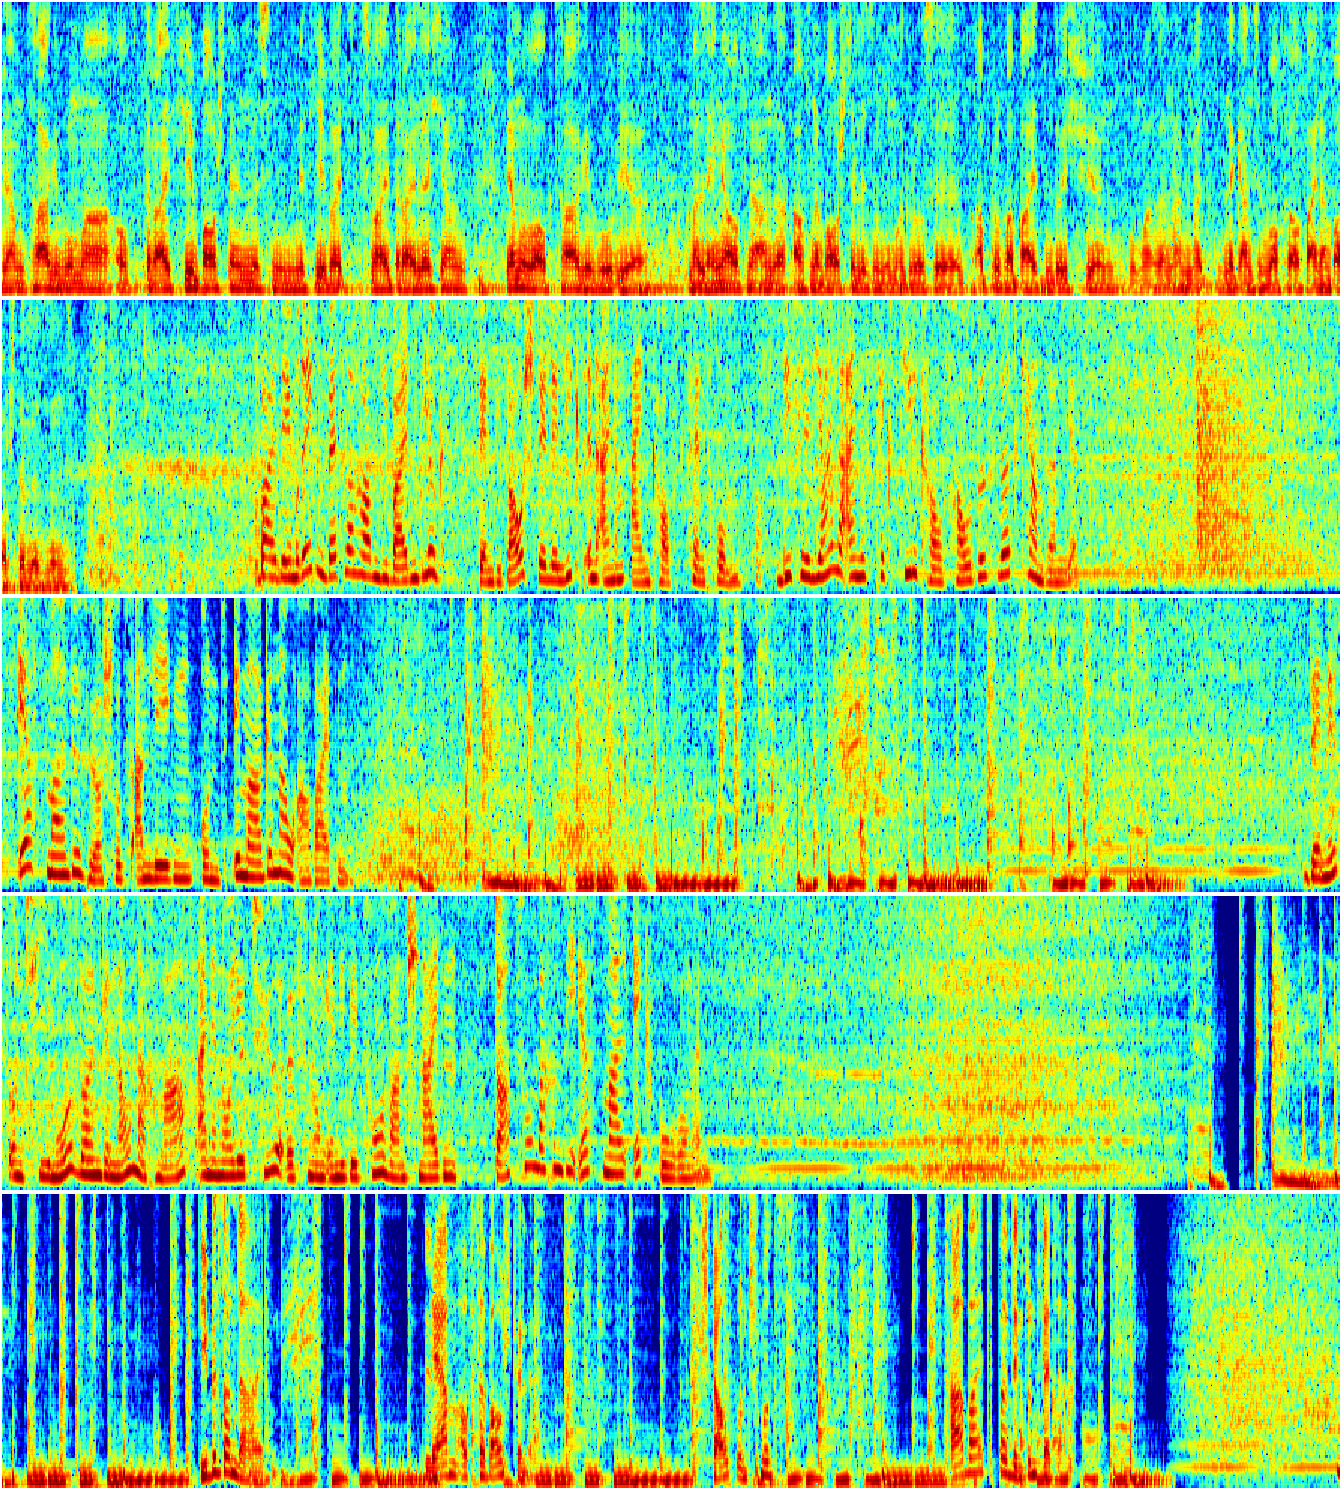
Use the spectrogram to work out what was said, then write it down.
Wir haben Tage, wo wir auf drei, vier Baustellen müssen mit jeweils zwei, drei Löchern. Wir haben aber auch Tage, wo wir mal länger auf einer, auf einer Baustelle sind, wo wir große Abbrucharbeiten durchführen, wo wir dann halt mal eine ganze Woche auf einer Baustelle sind. Bei dem Regenwetter haben die beiden Glück, denn die Baustelle liegt in einem Einkaufszentrum. Die Filiale eines Textilkaufhauses wird kernsaniert. Erstmal Gehörschutz anlegen und immer genau arbeiten. Dennis und Timo sollen genau nach Maß eine neue Türöffnung in die Betonwand schneiden. Dazu machen sie erstmal Eckbohrungen. Die Besonderheiten. Lärm auf der Baustelle. Staub und Schmutz. Arbeit bei Wind und Wetter.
